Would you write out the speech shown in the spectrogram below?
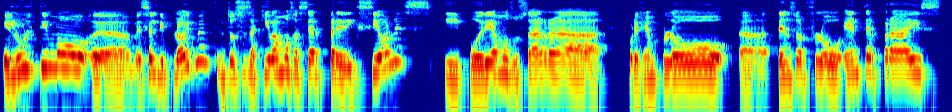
El último eh, es el deployment. Entonces aquí vamos a hacer predicciones y podríamos usar, uh, por ejemplo, uh, TensorFlow Enterprise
